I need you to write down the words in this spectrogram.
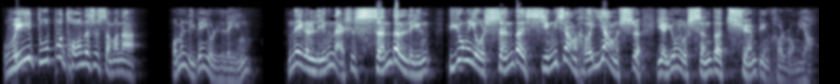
唯独不同的是什么呢？我们里边有灵，那个灵乃是神的灵，拥有神的形象和样式，也拥有神的权柄和荣耀。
